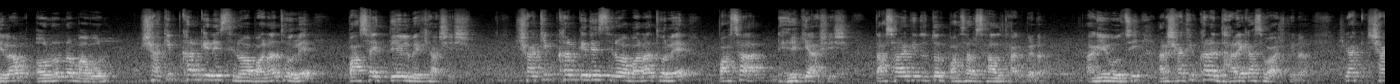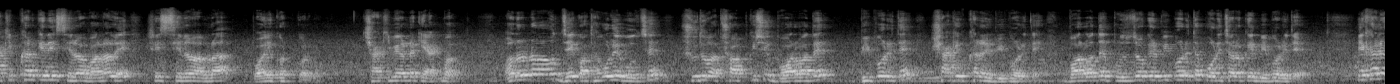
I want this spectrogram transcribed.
দিলাম, অনন্য মামুন, শাকিব খানকে নিয়ে সিনেমা বানাতে হলে পাছায় তেল মেখে আসিস। শাকিব খানকে দিয়ে সিনেমা বানাতে হলে পাছা ঢেকে আসিস, তাছাড়া কিন্তু তোর পাছার সাল থাকবে না। আগে বলছি, আর শাকিব খানের ধারে কাছেও আসবে না। শাকিব খানকে নিয়ে সিনেমা বানালে, সেই সিনেমা আমরা বয়কট করব। শাকিব আমরা কি একমত? অনন্য যে কথাগুলোই বলছে, শুধুমাত্র সব কিছুই বরবাদের বিপরীতে, শাকিব খানের বিপরীতে। বরবাদের প্রযোজকের বিপরীতে, পরিচালকের বিপরীতে। এখানে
